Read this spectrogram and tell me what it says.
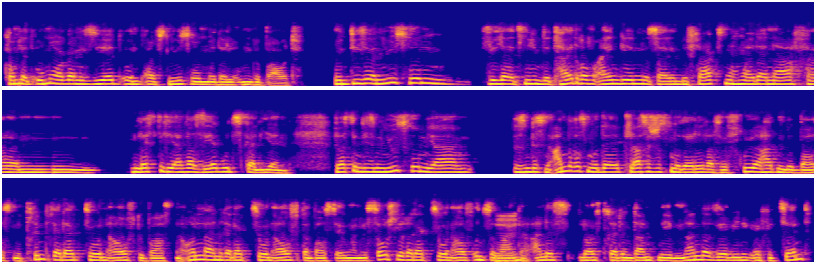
komplett umorganisiert und aufs Newsroom-Modell umgebaut. Und dieser Newsroom Ich will da jetzt nicht im Detail drauf eingehen, es sei denn, du fragst nochmal danach. Ähm, lässt sich einfach sehr gut skalieren. Du hast in diesem Newsroom ja das ist ein bisschen anderes Modell, klassisches Modell, was wir früher hatten. Du baust eine Printredaktion auf, du baust eine Online-Redaktion auf, dann baust du irgendwann eine Social-Redaktion auf und so mhm. weiter. Alles läuft redundant nebeneinander, sehr wenig effizient.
